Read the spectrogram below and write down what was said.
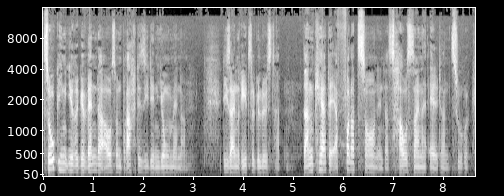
zog ihnen ihre Gewänder aus und brachte sie den jungen Männern, die sein Rätsel gelöst hatten. Dann kehrte er voller Zorn in das Haus seiner Eltern zurück.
